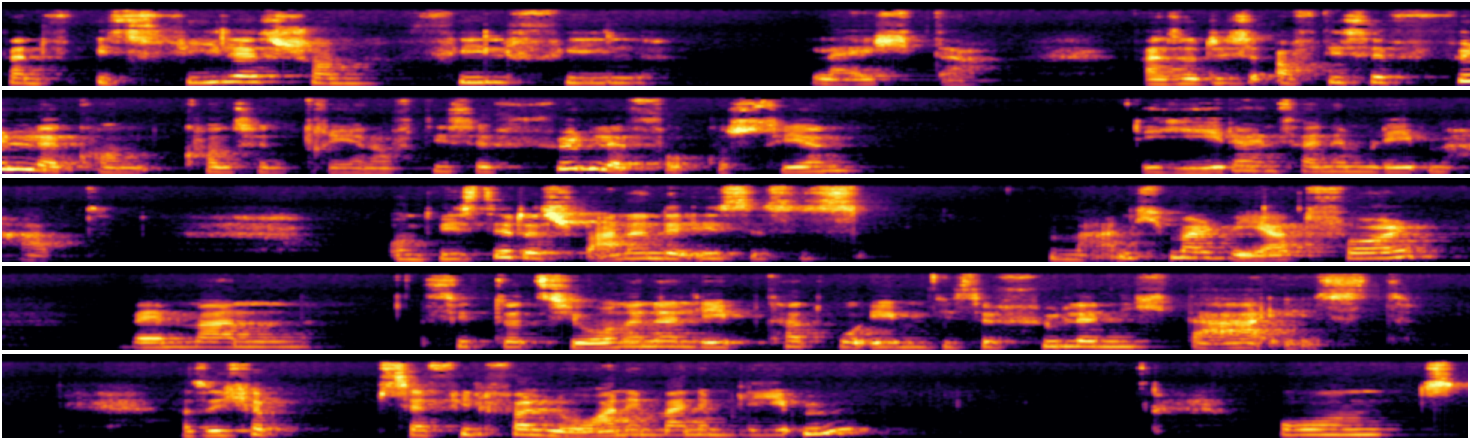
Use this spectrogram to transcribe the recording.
dann ist vieles schon viel, viel leichter. Also auf diese Fülle konzentrieren, auf diese Fülle fokussieren, die jeder in seinem Leben hat. Und wisst ihr, das Spannende ist, es ist manchmal wertvoll, wenn man Situationen erlebt hat, wo eben diese Fülle nicht da ist. Also ich habe sehr viel verloren in meinem Leben und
